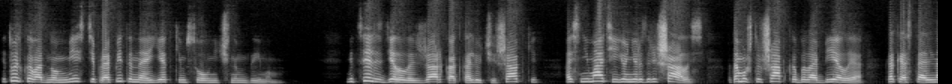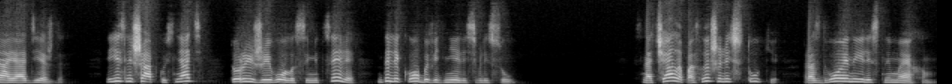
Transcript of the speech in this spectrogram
и только в одном месте пропитанное едким солнечным дымом. Мицель сделалась жарко от колючей шапки, а снимать ее не разрешалось, потому что шапка была белая, как и остальная одежда. И если шапку снять, то рыжие волосы Мицели далеко бы виднелись в лесу. Сначала послышались стуки, раздвоенные лесным эхом.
